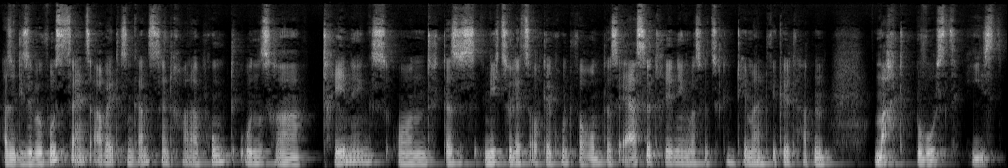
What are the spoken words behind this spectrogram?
Also diese Bewusstseinsarbeit ist ein ganz zentraler Punkt unserer Trainings und das ist nicht zuletzt auch der Grund, warum das erste Training, was wir zu dem Thema entwickelt hatten, machtbewusst hieß.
